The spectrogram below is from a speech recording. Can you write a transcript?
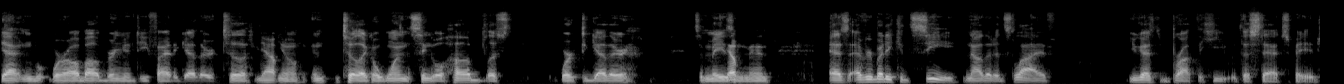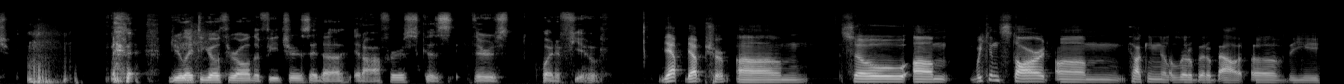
Yeah, and we're all about bringing DeFi together to yep. you know into like a one single hub. Let's work together. It's amazing, yep. man. As everybody can see now that it's live, you guys brought the heat with the stats page. do you like to go through all the features it uh, it offers? Because there's quite a few. Yep, yep, sure. Um, so um, we can start um, talking a little bit about of the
